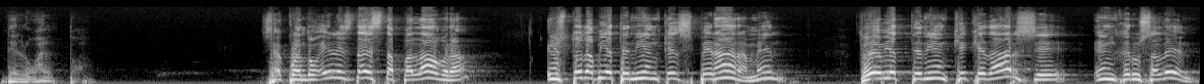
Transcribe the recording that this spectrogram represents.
de lo alto. O sea, cuando Él les da esta palabra, ellos todavía tenían que esperar, amén. Todavía tenían que quedarse en Jerusalén.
